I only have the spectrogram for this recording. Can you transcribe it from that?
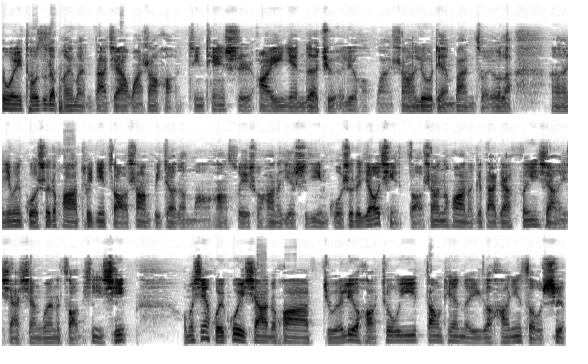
各位投资的朋友们，大家晚上好。今天是二一年的九月六号晚上六点半左右了。呃，因为国师的话最近早上比较的忙哈，所以说哈呢也是应国师的邀请，早上的话呢跟大家分享一下相关的早评信息。我们先回顾一下的话，九月六号周一当天的一个行情走势。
